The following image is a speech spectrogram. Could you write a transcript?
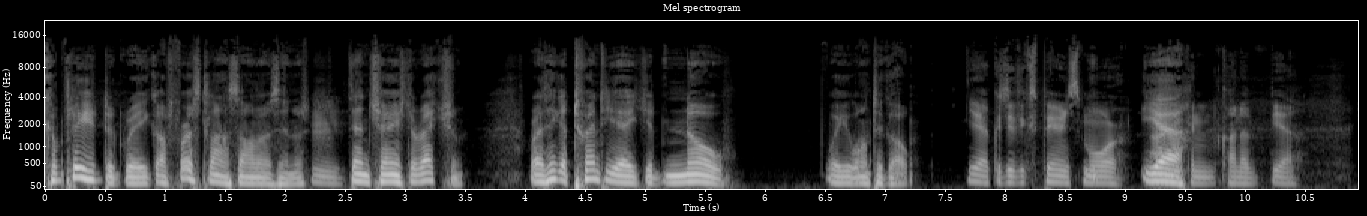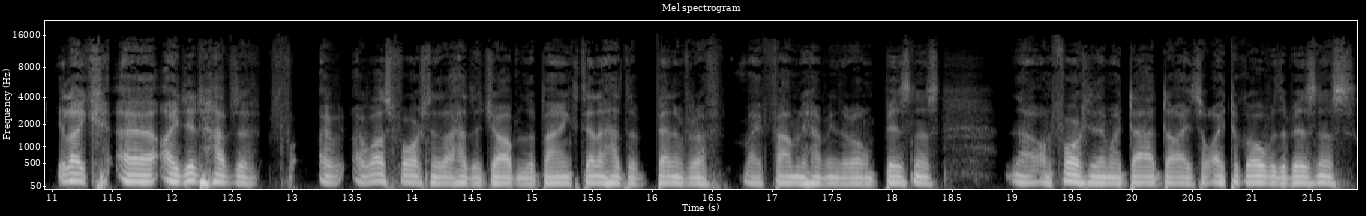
completed the degree, got first class honours in it, Hmm. then changed direction. But I think at 28, you'd know where you want to go. yeah because you've experienced more Yeah. you can kind of yeah You Like uh, I did have the, I, I was fortunate I had the job in the bank. Then I had the benefit of my family having their own business. Now, unfortunately, my dad died, so I took over the business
